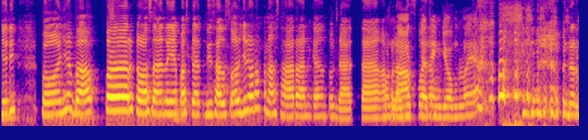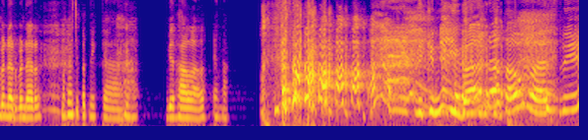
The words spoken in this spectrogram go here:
jadi bawahnya baper kalau seandainya pas lihat di satu orang jadi orang penasaran kan untuk datang Mohon apalagi maaf buat sekarang. yang jomblo ya. benar benar benar makanya cepet nikah biar halal enak. Bikinnya ibadah tahu gak sih?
